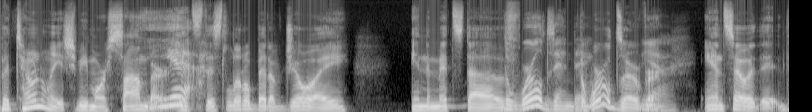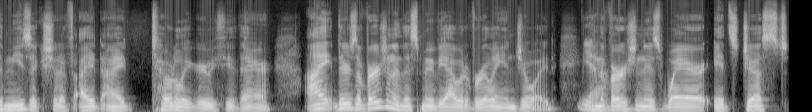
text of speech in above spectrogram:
but tonally, it should be more somber. Yeah. It's this little bit of joy in the midst of the world's ending the world's over. yeah And so uh, the, the music should have. I I totally agree with you there. I there's a version of this movie I would have really enjoyed, yeah and the version is where it's just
